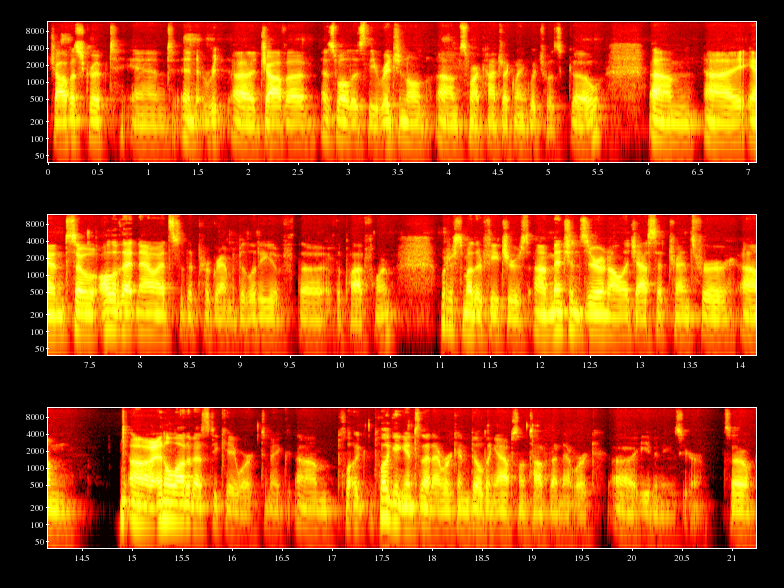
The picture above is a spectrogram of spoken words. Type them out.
JavaScript and and uh, Java as well as the original um, smart contract language was Go, um, uh, and so all of that now adds to the programmability of the of the platform. What are some other features? Uh, mentioned zero knowledge asset transfer. Um, uh, and a lot of SDK work to make um, plug, plugging into that network and building apps on top of that network uh, even easier. So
